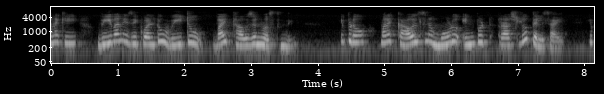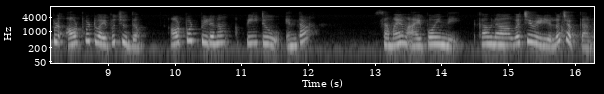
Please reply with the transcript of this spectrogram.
మనకి V one is equal to V two by thousand వస్తుంది. ఇప్పుడు మనకు కావలసిన మూడు ఇన్పుట్ రాశులు తెలిసాయి. ఇప్పుడు అవుట్పుట్ వైపు చూద్దాం. అవుట్పుట్ పీడనం పీ టూ ఎంత? సమయం అయిపోయింది. కావున వచ్చే వీడియోలో చెప్తాను.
